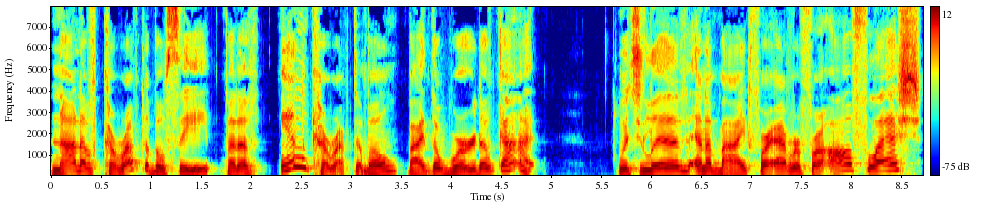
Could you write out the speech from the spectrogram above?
not of corruptible seed, but of incorruptible by the word of God, which live and abide forever. For all flesh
